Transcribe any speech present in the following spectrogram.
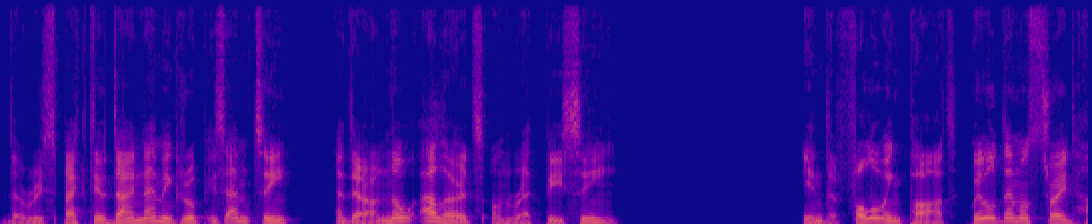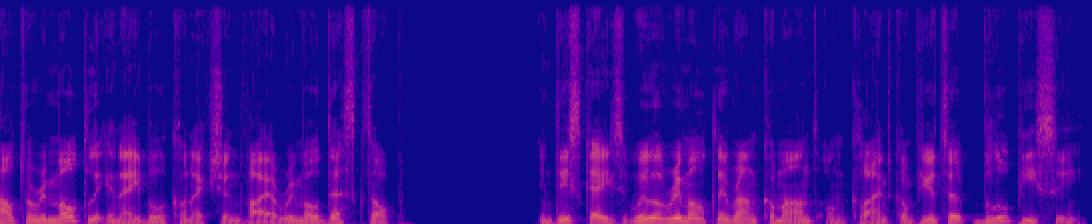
the respective dynamic group is empty and there are no alerts on Red PC. In the following part, we will demonstrate how to remotely enable connection via remote desktop. In this case, we will remotely run command on client computer BluePC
